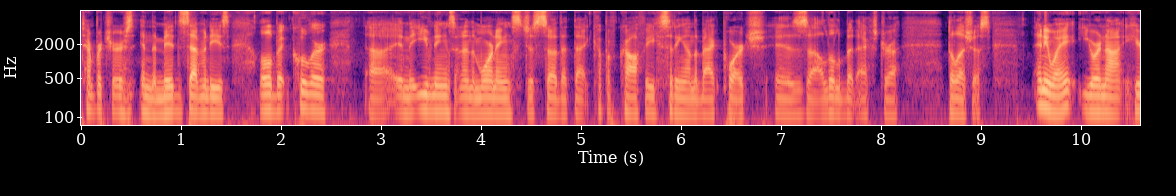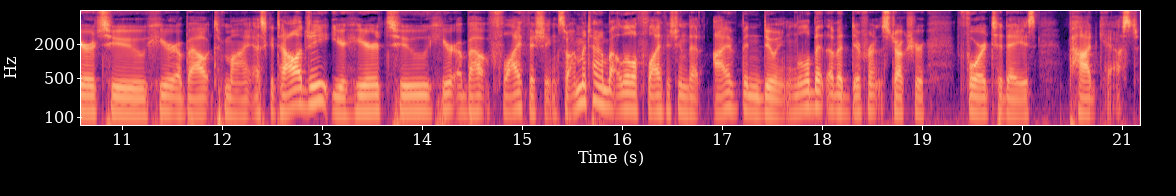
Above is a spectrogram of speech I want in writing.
temperatures in the mid 70s, a little bit cooler uh, in the evenings and in the mornings, just so that that cup of coffee sitting on the back porch is a little bit extra delicious. Anyway, you're not here to hear about my eschatology. You're here to hear about fly fishing. So, I'm going to talk about a little fly fishing that I've been doing, a little bit of a different structure for today's podcast.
